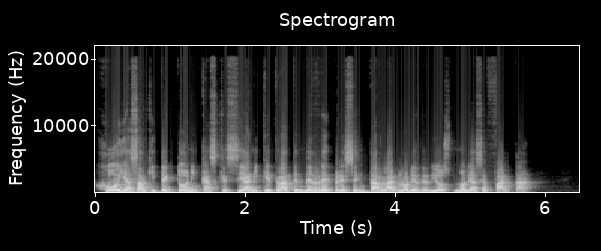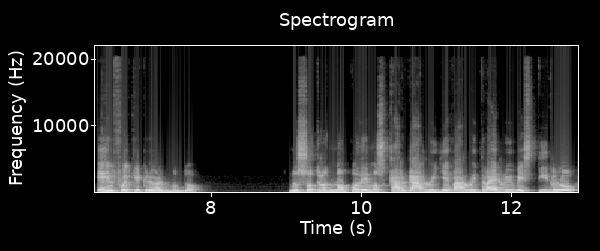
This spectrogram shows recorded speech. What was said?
joyas arquitectónicas que sean y que traten de representar la gloria de Dios, no le hace falta. Él fue el que creó el mundo. Nosotros no podemos cargarlo y llevarlo y traerlo y vestirlo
